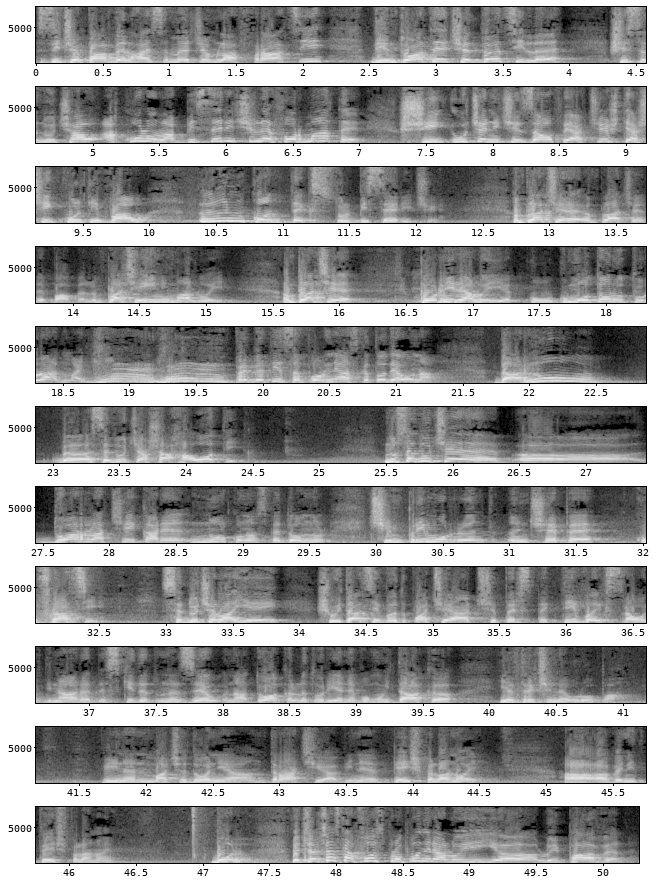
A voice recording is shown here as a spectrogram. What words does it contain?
Zice Pavel, hai să mergem la frații din toate cetățile și se duceau acolo la bisericile formate și ucenicizau pe aceștia și îi cultivau în contextul bisericii. Îmi place, îmi place de Pavel, îmi place inima lui, îmi place pornirea lui, e cu, cu motorul turat, mai vrum, vrum, pregătit să pornească totdeauna. Dar nu uh, se duce așa haotic, nu se duce uh, doar la cei care nu-L cunosc pe Domnul, ci în primul rând începe cu frații. Se duce la ei și uitați-vă după aceea ce perspectivă extraordinară deschide Dumnezeu. În a doua călătorie ne vom uita că El trece în Europa. Vine în Macedonia, în Tracia, vine pe aici pe la noi. A, a venit pe aici pe la noi. Bun, deci aceasta a fost propunerea lui, uh, lui Pavel.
